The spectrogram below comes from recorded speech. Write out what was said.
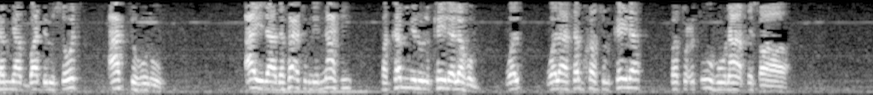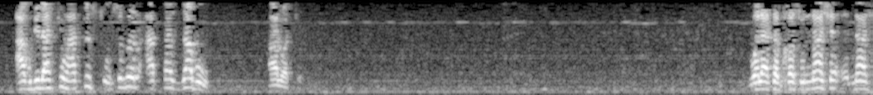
ከሚያጓድሉት ሰዎች አትሁኑ أي إذا دفعتم للناس فكملوا الكيل لهم ولا تبخسوا الكيل فتعطوه ناقصا አጉድላችሁ አትስጡ ስፍር አታዛቡ አሏቸው ولا تبخسوا الناس الناس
